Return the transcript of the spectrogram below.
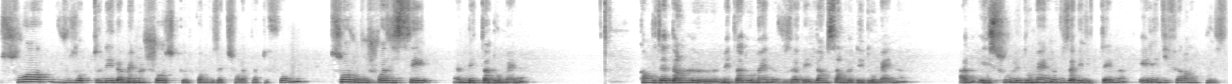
soit vous obtenez la même chose que quand vous êtes sur la plateforme, soit vous choisissez un métadomaine. Quand vous êtes dans le métadomaine, vous avez l'ensemble des domaines. Et sous les domaines, vous avez les thèmes et les différents quiz.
